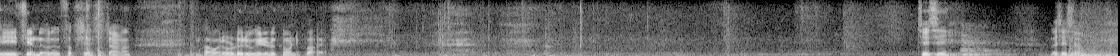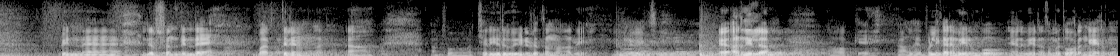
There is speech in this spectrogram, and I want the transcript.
ചേച്ചിയുണ്ട് ഒരു റിസപ്ഷനിസ്റ്റാണ്. നമുക്ക് അവരോടൊരു വീഡിയോ എടുക്കാൻ വേണ്ടി പറയാം. ചേച്ചി? എന്താ ശേഷം പിന്നെ എന്റെ ഒരു ഫ്രണ്ടിന്റെ ബർത്ത്ഡേ ആണ് ആ അപ്പോൾ ചെറിയൊരു വീഡിയോ എടുത്ത് തന്നാൽ മതി. ഞാൻ ചോദിച്ചു. അറിഞ്ഞില്ല? ഓക്കെ. ആൾ പുള്ളിക്കാരൻ വരുമ്പോൾ ഞാൻ വരുന്ന സമയത്ത് ഉറങ്ങായിരുന്നു.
